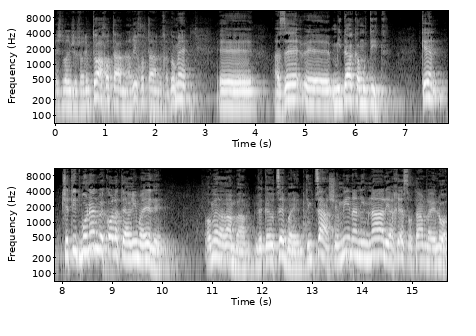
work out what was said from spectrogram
יש דברים שאפשר למתוח אותם, להעריך אותם וכדומה, אה, אז זה מידה כמותית, כן, כשתתבונן בכל התארים האלה, אומר הרמב"ם, וכיוצא בהם, תמצא שמן הנמנע לייחס אותם לאלוה.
